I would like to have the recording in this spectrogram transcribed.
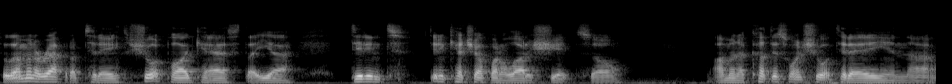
So I'm gonna wrap it up today. Short podcast. I uh, didn't didn't catch up on a lot of shit, so I'm gonna cut this one short today and. Uh,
